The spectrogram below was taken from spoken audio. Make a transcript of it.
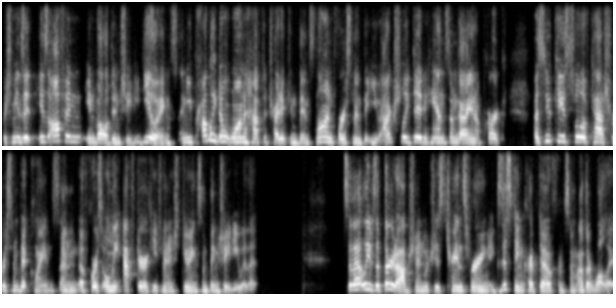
which means it is often involved in shady dealings. And you probably don't want to have to try to convince law enforcement that you actually did hand some guy in a park a suitcase full of cash for some Bitcoins. And of course, only after he finished doing something shady with it. So that leaves a third option, which is transferring existing crypto from some other wallet.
